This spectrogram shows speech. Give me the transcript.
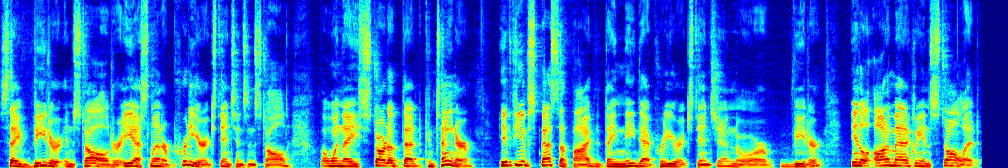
say, Vetur installed or ESLint or prettier extensions installed, but when they start up that container, if you've specified that they need that prettier extension or Vetur, it'll automatically install it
